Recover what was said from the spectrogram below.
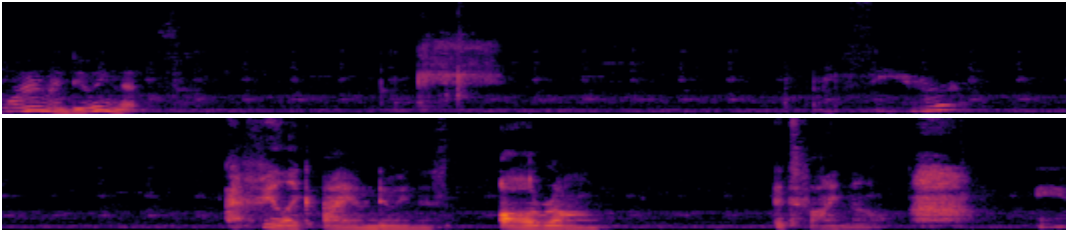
Why am I doing this? I feel like I am doing this all wrong. It's fine though. You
